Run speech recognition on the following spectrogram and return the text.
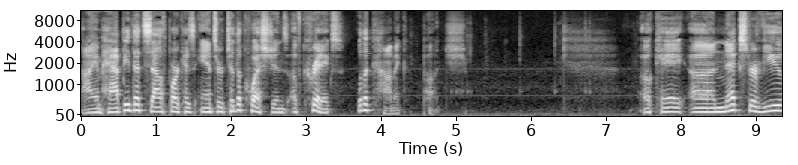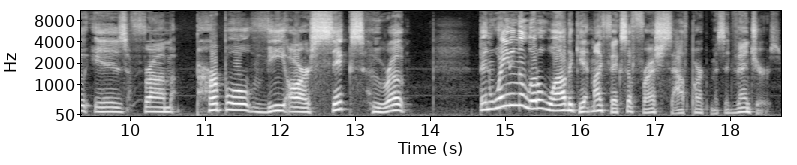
I am happy that South Park has answered to the questions of critics with a comic punch. Okay, uh, next review is from Purple VR6, who wrote, Been waiting a little while to get my fix of fresh South Park misadventures.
